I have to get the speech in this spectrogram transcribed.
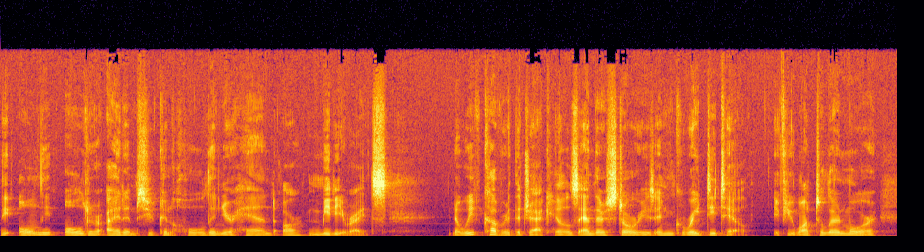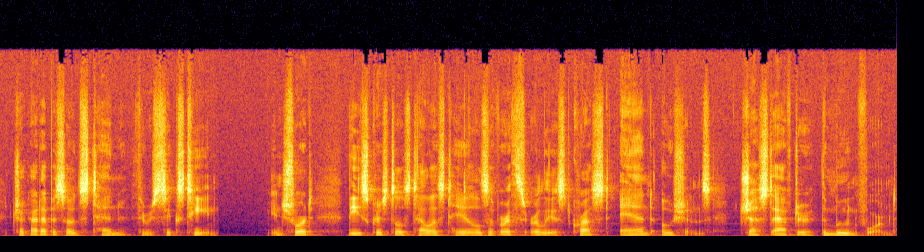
The only older items you can hold in your hand are meteorites. Now, we've covered the Jack Hills and their stories in great detail. If you want to learn more, check out episodes 10 through 16. In short, these crystals tell us tales of Earth's earliest crust and oceans, just after the moon formed.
